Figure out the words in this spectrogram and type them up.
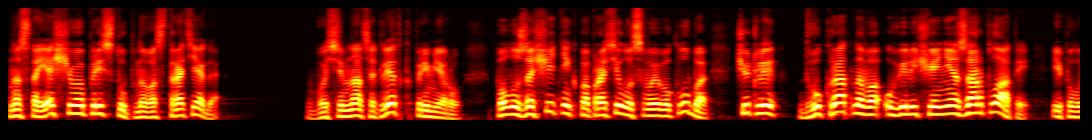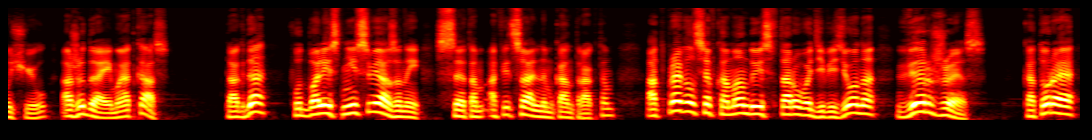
настоящего преступного стратега. В 18 лет, к примеру, полузащитник попросил у своего клуба чуть ли двукратного увеличения зарплаты и получил ожидаемый отказ. Тогда футболист, не связанный с этим официальным контрактом, отправился в команду из второго дивизиона «Вержес», которая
